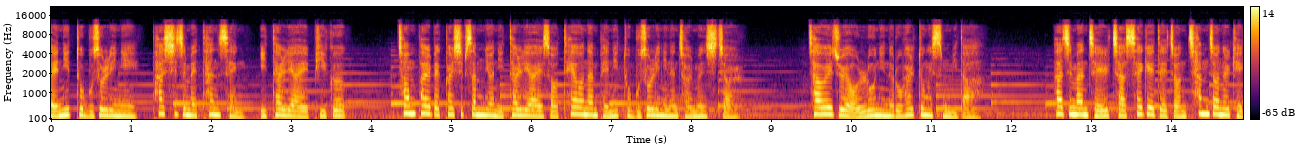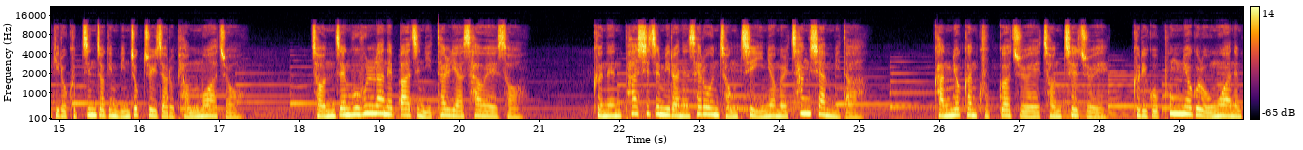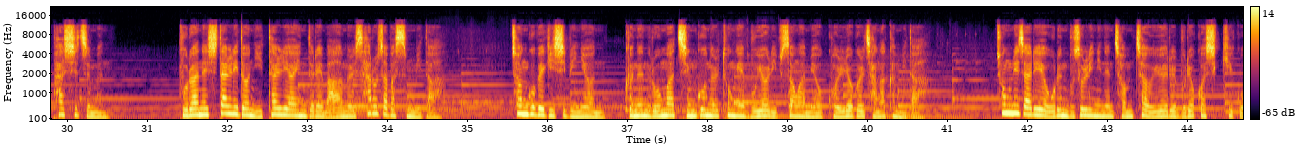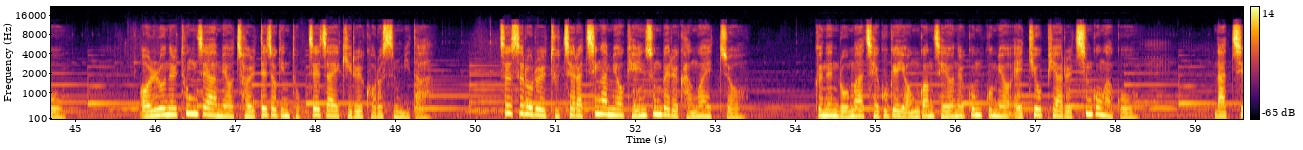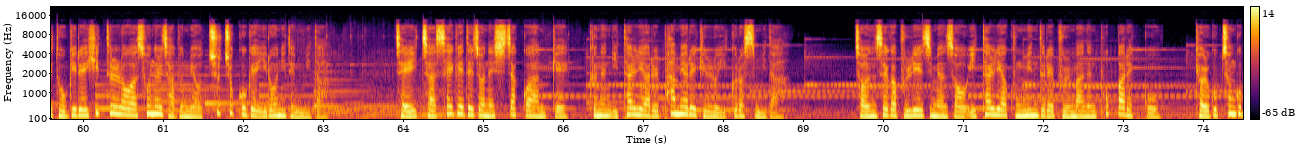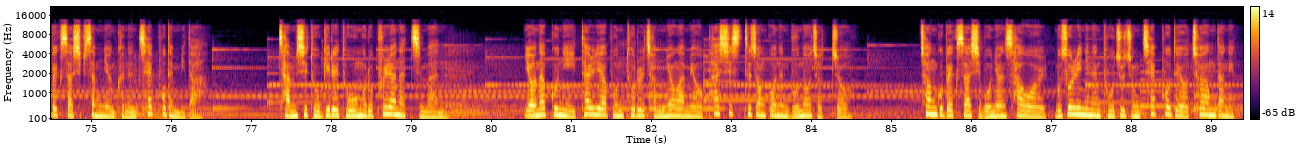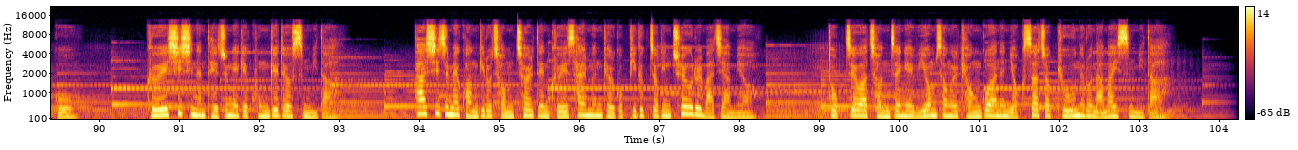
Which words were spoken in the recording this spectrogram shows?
베니토 무솔리니 파시즘의 탄생, 이탈리아의 비극. 1883년 이탈리아에서 태어난 베니토 무솔리니는 젊은 시절 사회주의 언론인으로 활동했습니다. 하지만 제1차 세계대전 참전을 계기로 급진적인 민족주의자로 변모하죠. 전쟁 후 혼란에 빠진 이탈리아 사회에서 그는 파시즘이라는 새로운 정치 이념을 창시합니다. 강력한 국가주의, 전체주의, 그리고 폭력을 옹호하는 파시즘은 불안에 시달리던 이탈리아인들의 마음을 사로잡았습니다. 1922년 그는 로마 진군을 통해 무혈 입성하며 권력을 장악합니다. 총리 자리에 오른 무솔리니는 점차 의회를 무력화시키고 언론을 통제하며 절대적인 독재자의 길을 걸었습니다. 스스로를 두체라 칭하며 개인 숭배를 강화했죠. 그는 로마 제국의 영광 재현을 꿈꾸며 에티오피아를 침공하고 나치 독일의 히틀러와 손을 잡으며 추축국의 일원이 됩니다. 제2차 세계대전의 시작과 함께 그는 이탈리아를 파멸의 길로 이끌었습니다. 전세가 불리해지면서 이탈리아 국민들의 불만은 폭발했고 결국 1943년 그는 체포됩니다. 잠시 독일의 도움으로 풀려났지만 연합군이 이탈리아 본토를 점령하며 파시스트 정권은 무너졌죠. 1945년 4월 무솔리니는 도주 중 체포되어 처형당했고 그의 시신은 대중에게 공개되었습니다. 파시즘의 광기로 점철된 그의 삶은 결국 비극적인 최후를 맞이하며 독재와 전쟁의 위험성을 경고하는 역사적 교훈으로 남아 있습니다.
